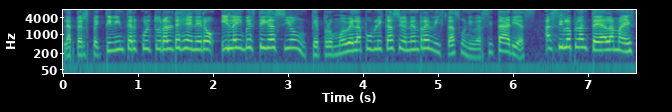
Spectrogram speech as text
la perspectiva intercultural de género y la investigación que promueve la publicación en revistas universitarias. Así lo plantea la maestra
